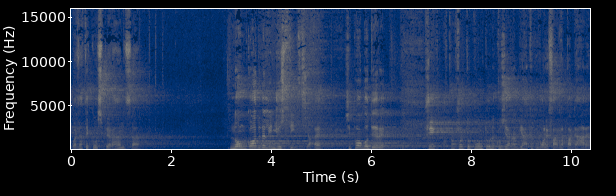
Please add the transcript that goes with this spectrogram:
guardate con speranza. Non gode dell'ingiustizia, eh? Si può godere, sì, a un certo punto uno è così arrabbiato che vuole farla pagare,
